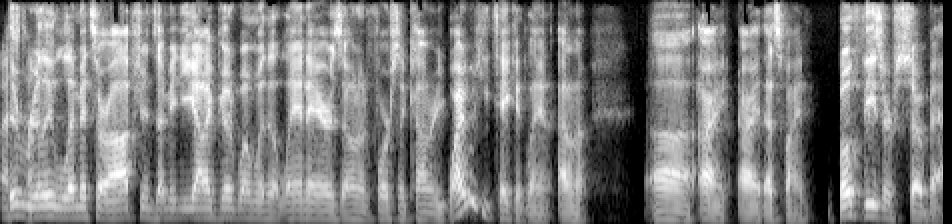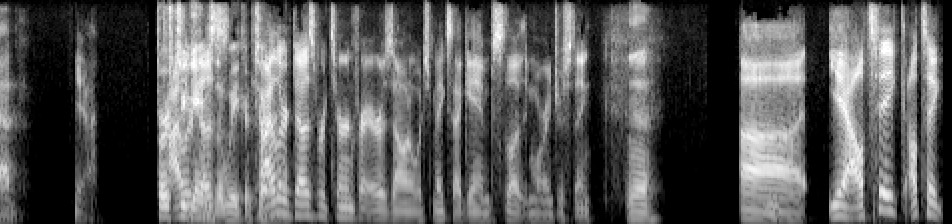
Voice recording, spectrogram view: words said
US It time. really limits our options. I mean, you got a good one with Atlanta, Arizona. Unfortunately, Connor, why would he take Atlanta? I don't know. Uh, all right, all right, that's fine. Both of these are so bad. Yeah. First two Tyler games does- of the week are Kyler does return for Arizona, which makes that game slightly more interesting. Yeah. Uh, yeah, I'll take I'll take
